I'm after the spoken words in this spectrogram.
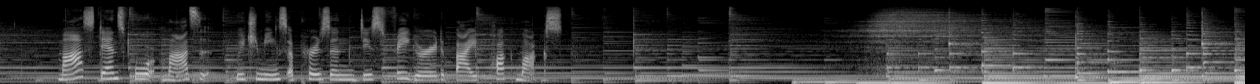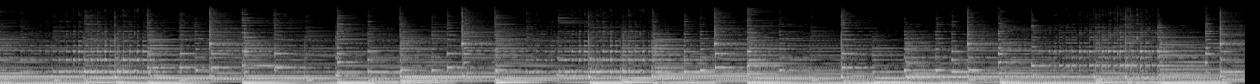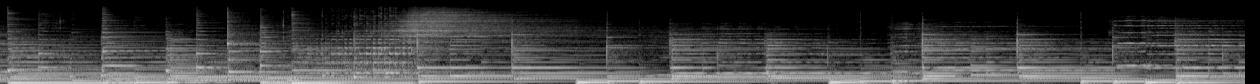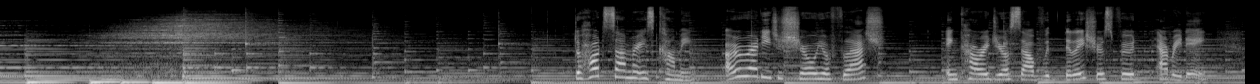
Ma stands for 麻子 Which means a person disfigured by pockmarks. Hot summer is coming. Are you ready to show your flesh? Encourage yourself with delicious food every day.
